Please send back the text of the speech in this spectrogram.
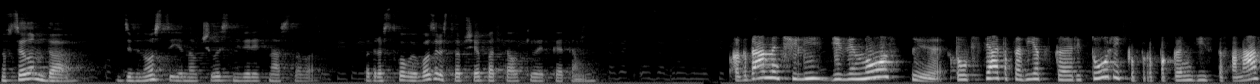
Но в целом да, в 90-е я научилась не верить на слово. Подростковый возраст вообще подталкивает к этому. Когда начались 90-е, то вся советская риторика пропагандистов, она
